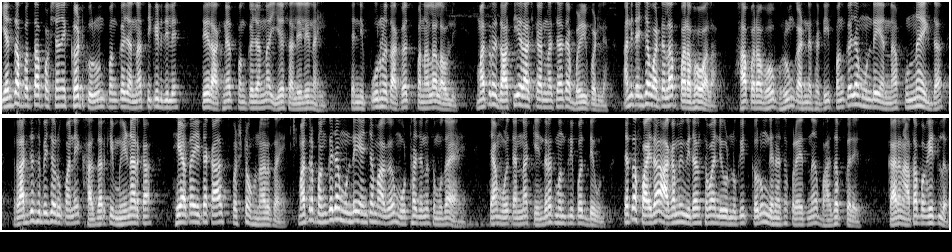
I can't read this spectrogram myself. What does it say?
यांचा पत्ता पक्षाने कट करून पंकजांना तिकीट दिले. ते राखण्यात पंकजांना यश आलेले नाही. त्यांनी पूर्ण ताकद पणाला लावली. मात्र जातीय राजकारणाच्या त्या बळी पडल्या आणि त्यांच्या वाट्याला पराभव आला. हा पराभव भरून काढण्यासाठी पंकजा मुंडे यांना पुन्हा एकदा राज्यसभेच्या रूपाने खासदारकी मिळणार का? हे आता येत्या काळात स्पष्ट होणारच आहे. मात्र पंकजा मुंडे यांच्या मागं मोठा जनसमुदाय आहे. त्यामुळे त्यांना केंद्रात मंत्रीपद देऊन त्याचा फायदा आगामी विधानसभा निवडणुकीत करून घेण्याचा प्रयत्न भाजप करेल. कारण आता बघितलं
